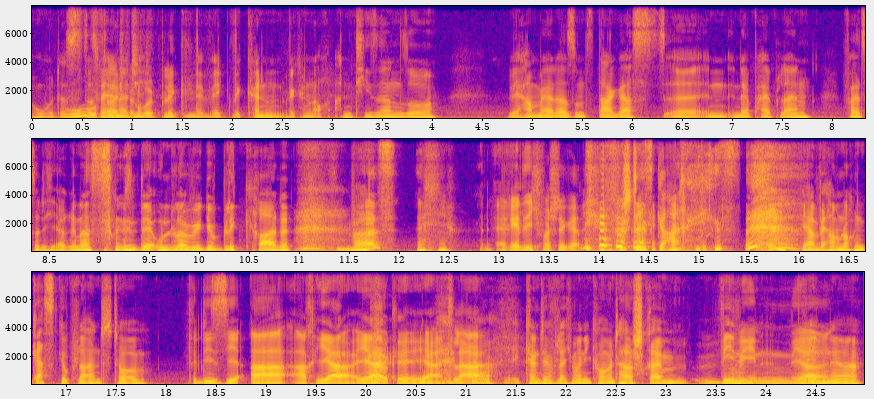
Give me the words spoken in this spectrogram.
Oh, das, uh, das wäre vielleicht ein Rückblick. Wir, wir, wir, können, wir können auch anteasern so. Wir haben ja da so einen Stargast äh, in, in der Pipeline, falls du dich erinnerst. der ungläubige Blick gerade. Was? er redet, ich verstehe gar nicht. Du verstehst gar nichts. Ja, wir haben noch einen Gast geplant, Tom. Für dieses hier. Ah, ach ja, ja, okay, ja, klar. Ja, ihr könnt ja vielleicht mal in die Kommentare schreiben, wen, wen, ja. Wen, ja.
